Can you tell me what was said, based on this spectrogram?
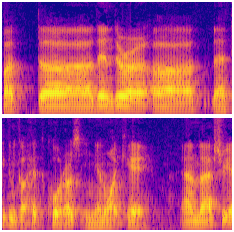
but uh, then there are uh, technical headquarters in NYK, and actually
